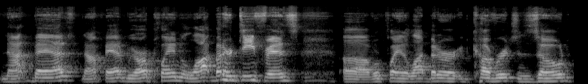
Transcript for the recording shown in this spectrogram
Not bad. Not bad. We are playing a lot better defense. Uh, we're playing a lot better coverage and zone.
